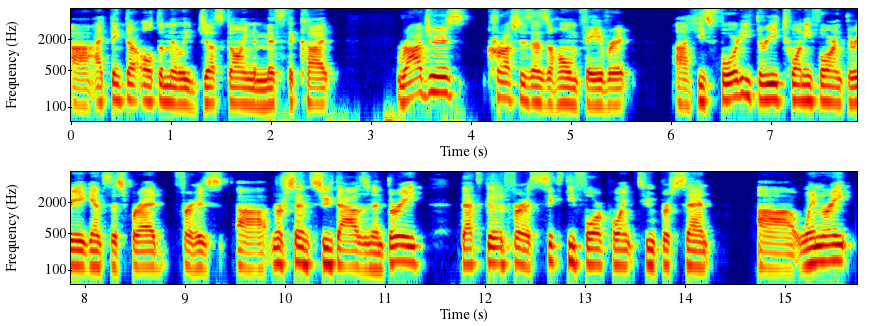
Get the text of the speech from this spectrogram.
uh, I think they're ultimately just going to miss the cut. Rodgers crushes as a home favorite. Uh, he's 43, 24, and 3 against the spread for his, uh, or since 2003. That's good for a 64.2%, uh, win rate.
